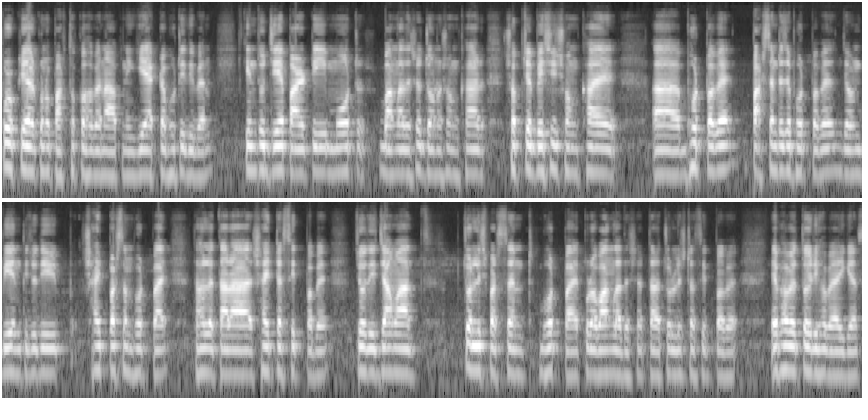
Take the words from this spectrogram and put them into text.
প্রক্রিয়ার কোনো পার্থক্য হবে না। আপনি গিয়ে একটা ভোটই দিবেন। কিন্তু যে পার্টি মোট বাংলাদেশের জনসংখ্যার সবচেয়ে বেশি সংখ্যায় ভোট পাবে পার্সেন্টেজে ভোট পাবে। যেমন বিএনপি যদি ষাট পার্সেন্ট ভোট পায়, তাহলে তারা ষাটটা সিট পাবে। যদি জামাত চল্লিশ পার্সেন্ট ভোট পায় পুরো বাংলাদেশের, তারা চল্লিশটা সিট পাবে। এভাবে তৈরি হবে আই গ্যাস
